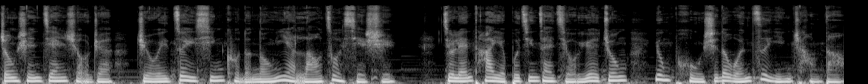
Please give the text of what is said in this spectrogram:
终身坚守着只为最辛苦的农业劳作写诗。就连他也不禁在九月中用朴实的文字吟唱道：“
